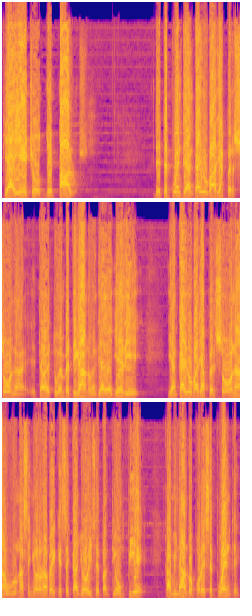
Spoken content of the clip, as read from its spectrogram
que hay hecho de palos. De este puente han caído varias personas. Estuve investigando en el día de ayer y, y han caído varias personas. Hubo una señora una vez que se cayó y se partió un pie caminando por ese puente,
